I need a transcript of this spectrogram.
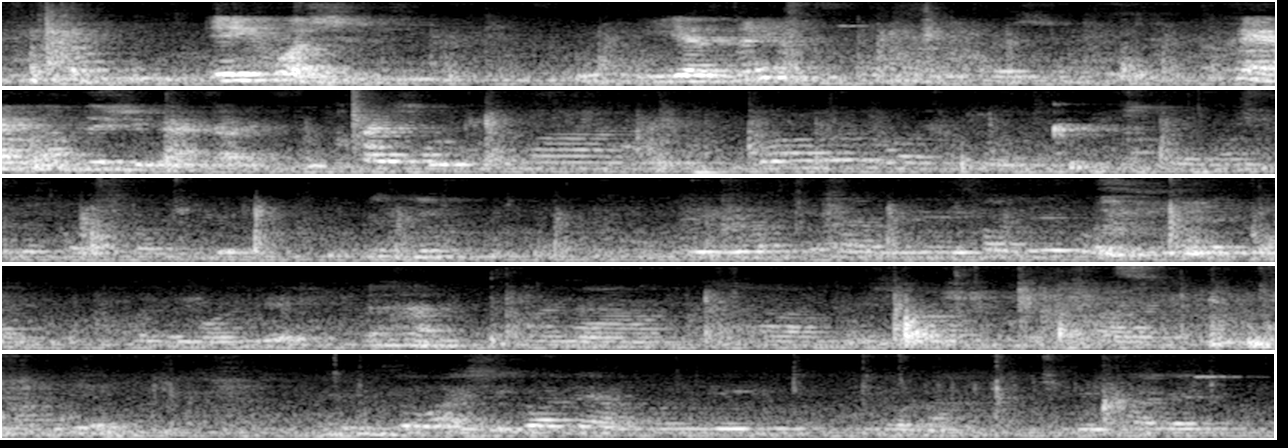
Any questions? Yes, ma'am. Okay, I love this, you guys got some questions? Uh-huh. So when she got there Monday, you know, they started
